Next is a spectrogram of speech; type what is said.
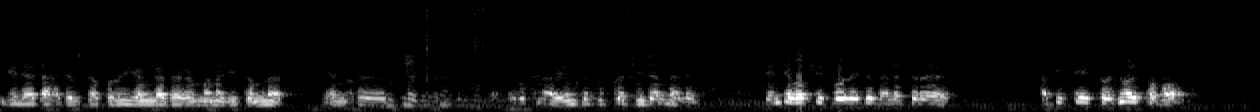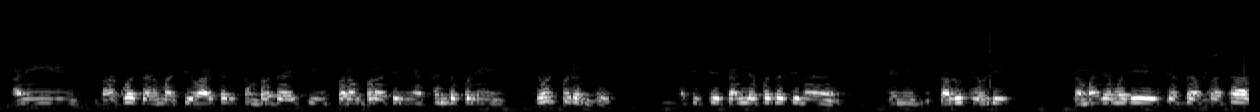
गेल्या दहा दिवसापूर्वी गंगाधर मनाजी तमनर यांचं यांचं दुःख निधन झालं. त्यांच्या बाबतीत बोलायचं झालं तर अतिशय सोज्वळ स्वभाव आणि भागवत धर्माची वारकरी संप्रदायाची परंपरा त्यांनी अखंडपणे शेवटपर्यंत अतिशय चांगल्या पद्धतीनं त्यांनी चालू ठेवली. समाजामध्ये त्याचा प्रसार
